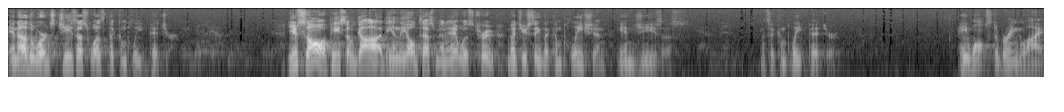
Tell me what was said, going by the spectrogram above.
In other words, Jesus was the complete picture. You saw a piece of God in the Old Testament, and it was true, but you see the completion in Jesus. It's a complete picture. He wants to bring life.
